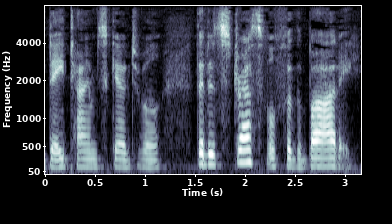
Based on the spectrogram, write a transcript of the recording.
daytime schedule, that it's stressful for the body.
